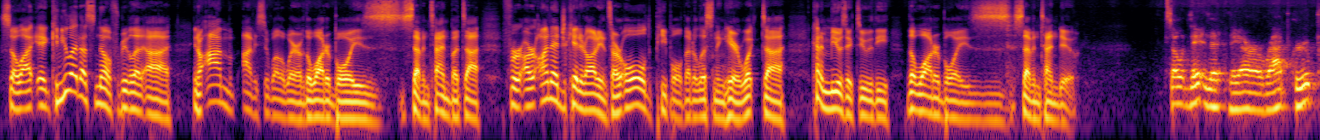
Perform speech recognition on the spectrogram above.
So, uh, uh, can you let us know for people that, uh, you know, I'm obviously well aware of the Water Boys 710, but uh, for our uneducated audience, our old people that are listening here, what uh, kind of music do the the Water Boys 710 do? So they they, they are a rap group.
